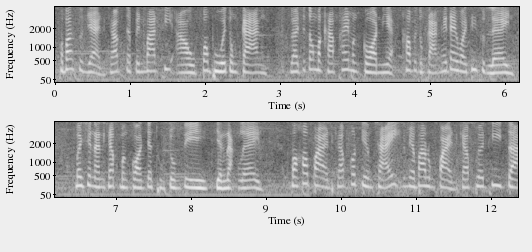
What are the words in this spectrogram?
เพราะบ้านส่วนใหญ่นะครับจะเป็นบ้านที่เอาป้อมพูไว้ตรงกลาง เราจะต้องบังคับให้มังกรเนี่ยเข้าไปตรงกลางให้ได้ไวที่สุดเลย ไม่เช่นนั้นครับมังกรจะถูกโจมตีอย่างหนักเลยพอเข้าไปนะครับก็เตรียมใช้น้ำยาบ้าลงไปนะครับเพื่อที่จะ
